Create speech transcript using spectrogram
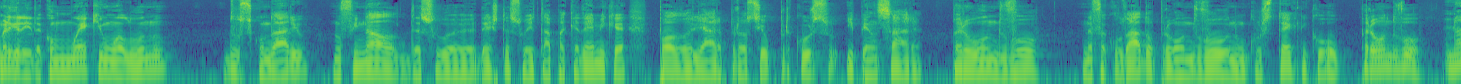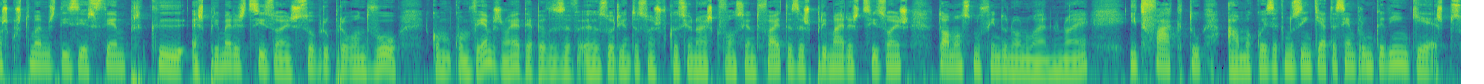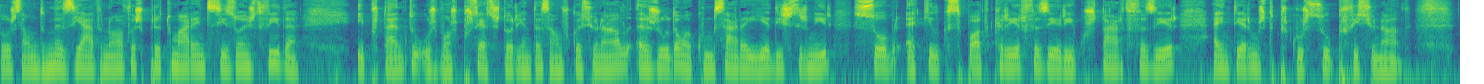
Margarida, como é que um aluno do secundário no final da sua, desta sua etapa académica, pode olhar para o seu percurso e pensar para onde vou na faculdade ou para onde vou num curso técnico ou para onde vou. Nós costumamos dizer sempre que as primeiras decisões sobre o para onde vou, como, como vemos, não é? Até pelas as orientações vocacionais que vão sendo feitas, as primeiras decisões tomam-se no fim do nono ano, não é? E de facto há uma coisa que nos inquieta sempre um bocadinho, que é as pessoas são demasiado novas para tomarem decisões de vida. E, portanto, os bons processos de orientação vocacional ajudam a começar aí a discernir sobre aquilo que se pode querer fazer e gostar de fazer em termos de percurso profissional.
